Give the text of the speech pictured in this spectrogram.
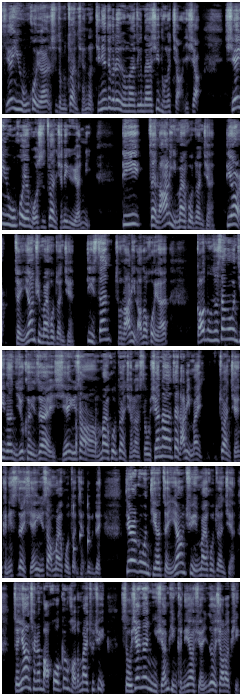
闲鱼无货源是怎么赚钱的？今天这个内容呢，就跟大家系统的讲一下闲鱼无货源模式赚钱的一个原理。第一，在哪里卖货赚钱？第二，怎样去卖货赚钱？第三，从哪里拿到货源？搞懂这三个问题呢，你就可以在闲鱼上卖货赚钱了。首先呢，在哪里卖赚钱？肯定是在闲鱼上卖货赚钱，对不对？第二个问题啊，怎样去卖货赚钱？怎样才能把货更好的卖出去？首先呢，你选品肯定要选热销的品。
